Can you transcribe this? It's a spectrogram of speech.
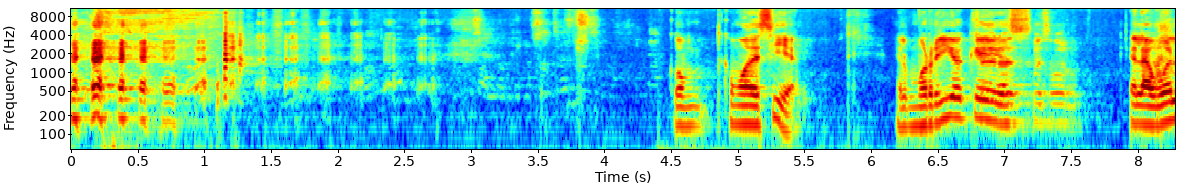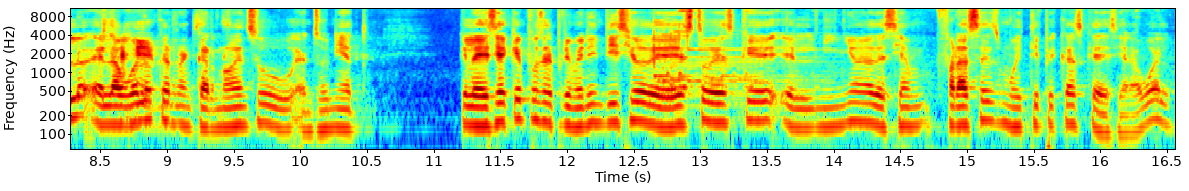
Como, como decía, el morrillo que es el abuelo, el abuelo que reencarnó en su, en su nieto. Que le decía que pues el primer indicio de esto es que el niño decía frases muy típicas que decía el abuelo.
